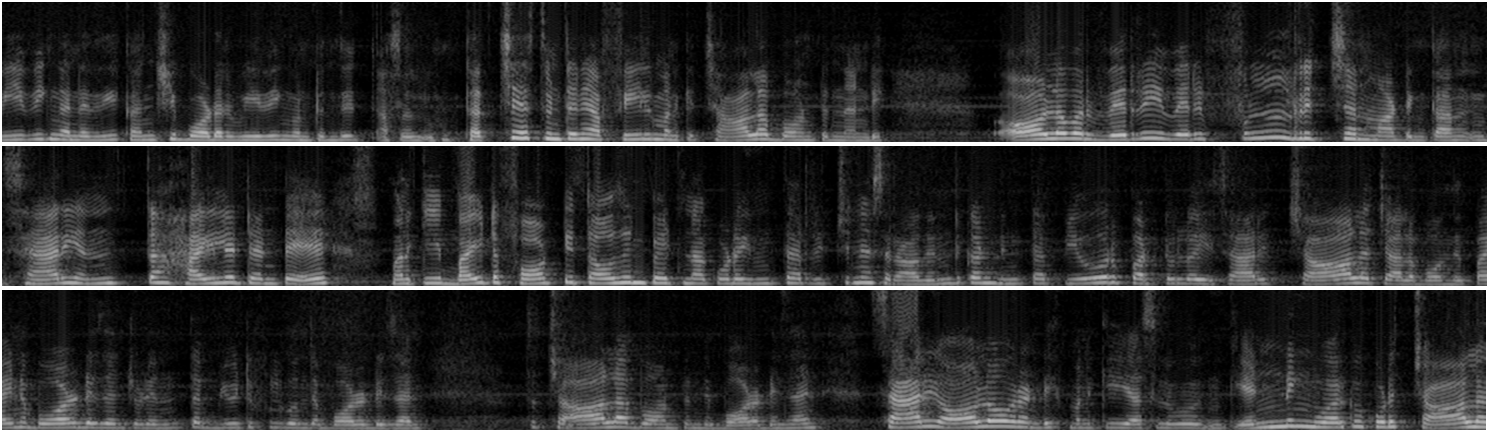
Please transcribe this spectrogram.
వీవింగ్ అనేది కంచి బార్డర్ వీవింగ్ ఉంటుంది. అసలు టచ్ చేస్తుంటేనే ఆ ఫీల్ మనకి చాలా బాగుంటుందండి. All over very very full rich అనమాట ఇంకా శారీ ఎంత హైలైట్ అంటే మనకి బయట ఫార్టీ థౌజండ్ పెట్టినా కూడా ఇంత రిచ్నెస్ రాదు. ఎందుకంటే ఇంత ప్యూర్ పట్టులో ఈ శారీ చాలా చాలా బాగుంది. పైన బార్డర్ డిజైన్ చూడు ఎంత బ్యూటిఫుల్గా ఉంది బార్డర్ డిజైన్ సో చాలా బాగుంటుంది border design sari all over అండి. మనకి అసలు ఎండింగ్ వరకు కూడా చాలా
